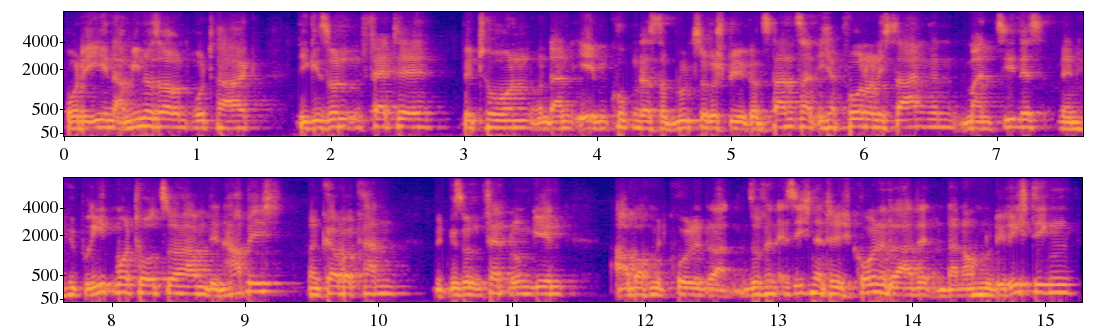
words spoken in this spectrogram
Protein, Aminosäuren pro Tag, die gesunden Fette betonen und dann eben gucken, dass der Blutzuckerspiegel konstant sein. Ich habe vorher noch nicht sagen können, mein Ziel ist, einen Hybridmotor zu haben, den habe ich. Mein Körper kann mit gesunden Fetten umgehen, aber auch mit Kohlenhydraten. Insofern esse ich natürlich Kohlenhydrate und dann auch nur die richtigen,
